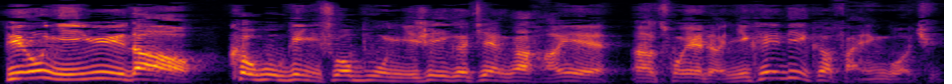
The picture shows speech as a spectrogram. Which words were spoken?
比如，你遇到客户跟你说不，你是一个健康行业呃从业者，你可以立刻反应过去。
